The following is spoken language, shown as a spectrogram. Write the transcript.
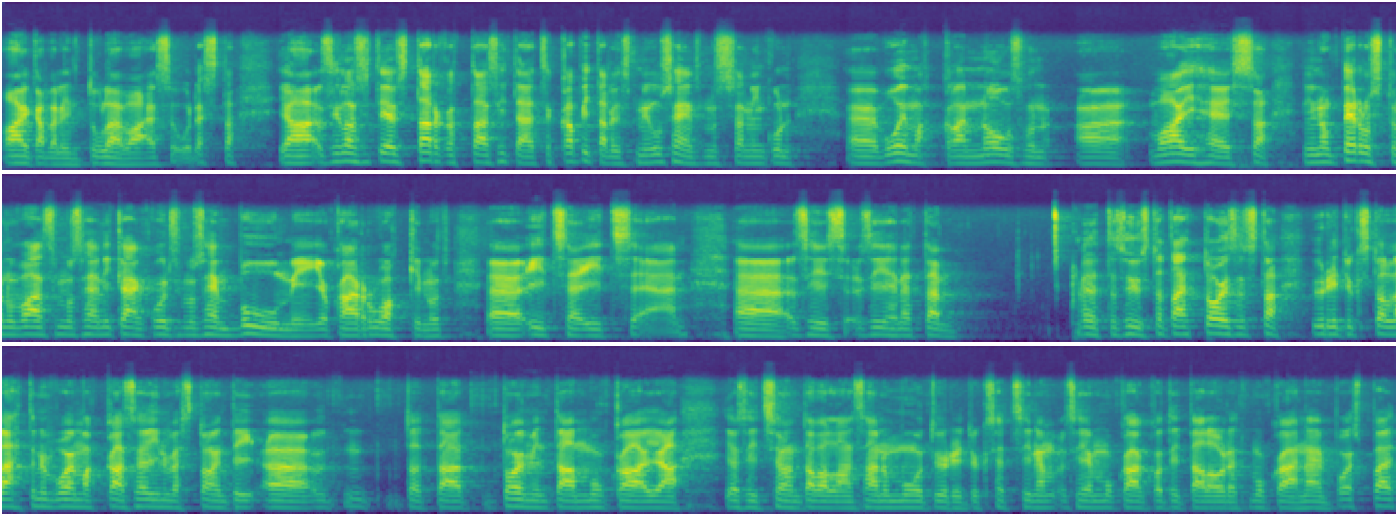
aikavälin tulevaisuudesta. Ja silloin se tietysti tarkoittaa sitä, että se kapitalismi usein semmoisessa niin kuin, voimakkaan nousun vaiheessa, niin on perustunut vaan semmoiseen ikään kuin semmoiseen boomiin, joka on ruokkinut itse itseään. Siis siihen, että että syystä tai toisesta yritykset on lähtenyt voimakkaaseen investointi tota, toimintaan mukaan ja, ja sitten se on tavallaan saanut muut yritykset siinä, siihen mukaan, kotitaloudet mukaan ja näin poispäin.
